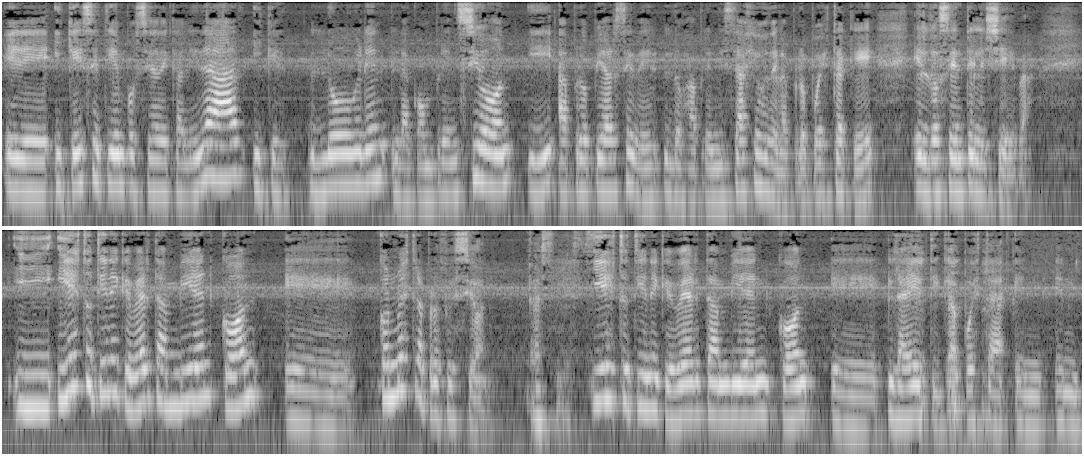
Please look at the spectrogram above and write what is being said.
eh, y que ese tiempo sea de calidad y que logren la comprensión y apropiarse de los aprendizajes o de la propuesta que el docente le lleva. Y, y esto tiene que ver también con, eh, con nuestra profesión. Así es. Y esto tiene que ver también con eh, la ética puesta en, en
